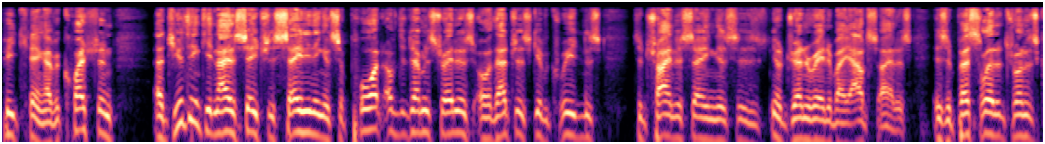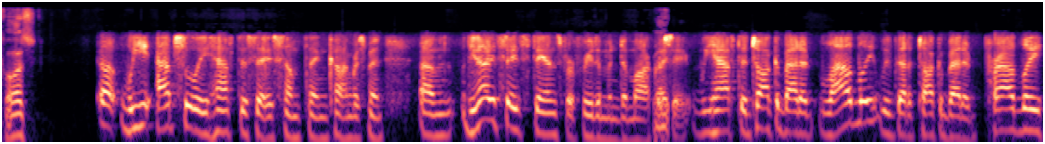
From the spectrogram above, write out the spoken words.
Pete King. I have a question. Uh, do you think the United States should say anything in support of the demonstrators, or that just give credence to China saying this is you know generated by outsiders? Is it best to let it run its course? Uh, we absolutely have to say something, Congressman. Um, the United States stands for freedom and democracy. Right. We have to talk about it loudly. We've got to talk about it proudly,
